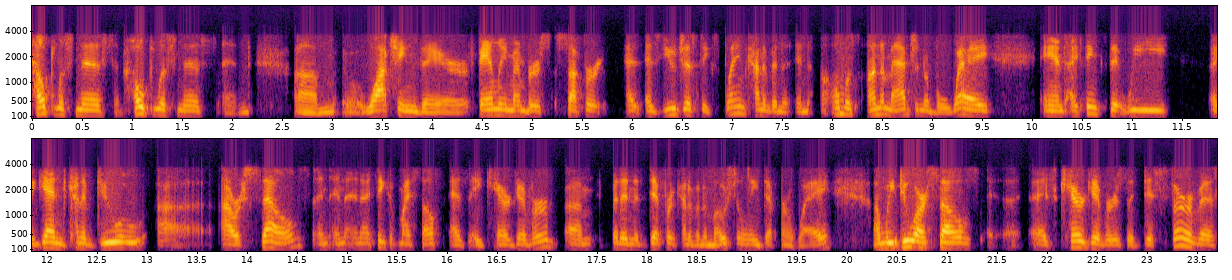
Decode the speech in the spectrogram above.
helplessness and hopelessness and um, watching their family members suffer, as, as you just explained, kind of in an almost unimaginable way. And I think that we again kind of do uh, ourselves and, and, and i think of myself as a caregiver um, but in a different kind of an emotionally different way. Um, we do ourselves uh, as caregivers a disservice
